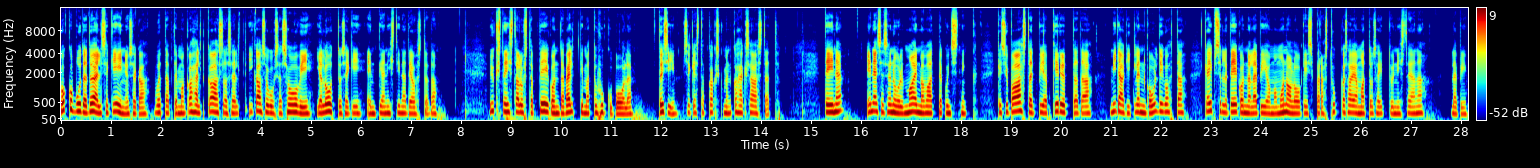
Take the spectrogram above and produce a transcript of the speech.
Kokkupuude tõelise geeniusega võtab tema kahelt kaaslaselt igasuguse soovi ja lootusegi end pianistina teostada. üks neist alustab teekonda vältimatu huku poole. tõsi, see kestab kakskümmend kaheksa aastat. teine, enese sõnul maailmavaate kunstnik, kes juba aastaid püüab kirjutada midagi Glen Gouldi kohta, käib selle teekonna läbi oma monoloogis pärast hukkasaajamatuseid tunnistajana läbi.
